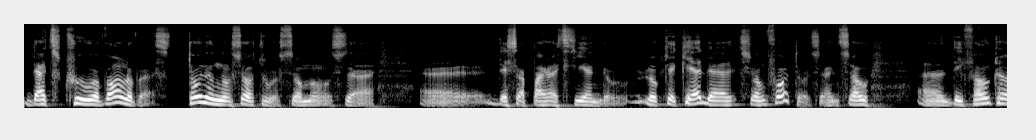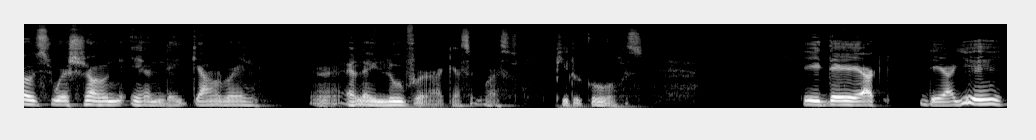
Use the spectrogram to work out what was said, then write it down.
that's true of all of us. Todos nosotros somos uh, uh, desapareciendo. Lo que queda son fotos. And so uh, the photos were shown in the gallery, uh, LA Louvre, I guess it was, Peter Gould's. Y de, de allí,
